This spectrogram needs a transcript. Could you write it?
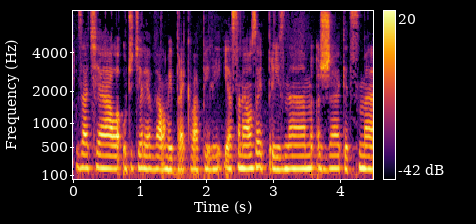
Zatiaľ učiteľia veľmi prekvapili. Ja sa naozaj priznám, že keď sme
